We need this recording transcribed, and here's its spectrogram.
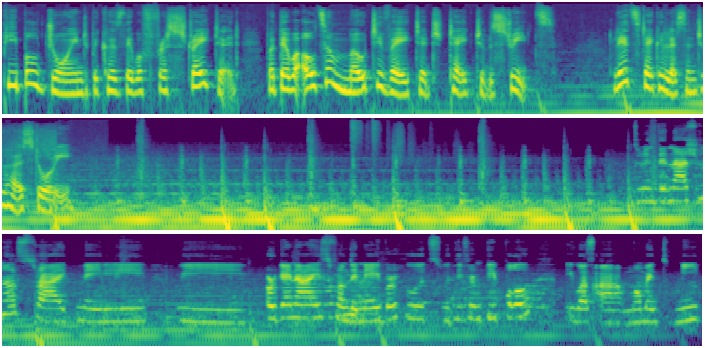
people joined because they were frustrated, but they were also motivated to take to the streets. Let's take a listen to her story. The national strike, mainly we organized from the neighborhoods with different people. It was a moment to meet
